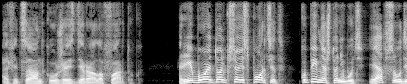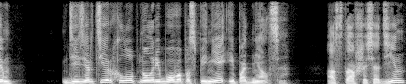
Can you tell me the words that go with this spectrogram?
Официантка уже сдирала фартук. «Рябой только все испортит. Купи мне что-нибудь и обсудим». Дезертир хлопнул Рябова по спине и поднялся. Оставшись один,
